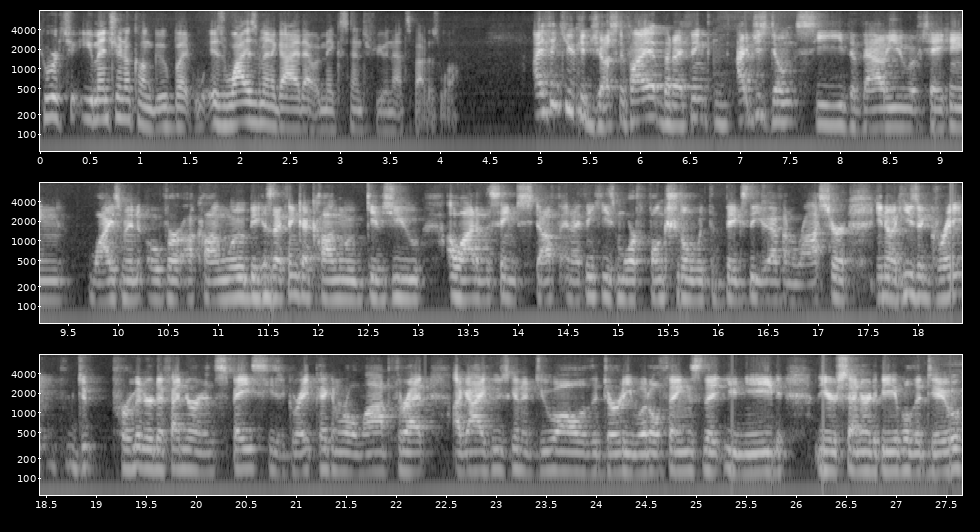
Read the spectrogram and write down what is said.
who are two, you mentioned Okongwu, but is Wiseman a guy that would make sense for you in that spot as well? I think you could justify it, but I think I just don't see the value of taking Wiseman over Okongwu because I think Okongwu gives you a lot of the same stuff, and I think he's more functional with the bigs that you have on roster. You know, he's a great perimeter defender in space. He's a great pick and roll lob threat, a guy who's going to do all of the dirty little things that you need your center to be able to do.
